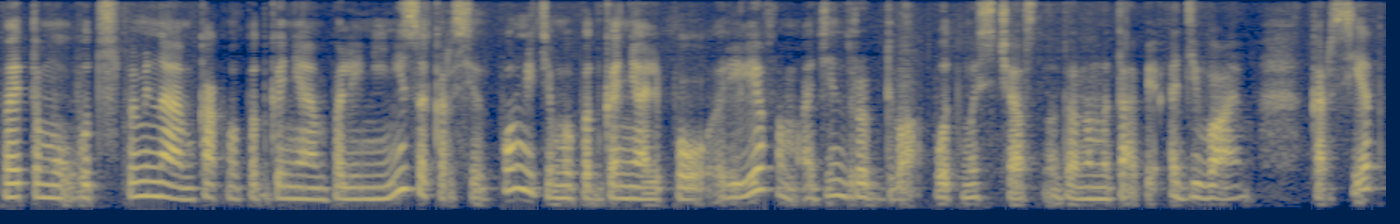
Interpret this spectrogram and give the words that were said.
Поэтому вот вспоминаем, как мы подгоняем по линии низа корсет. Помните, мы подгоняли по рельефам 1 дробь 2. Вот мы сейчас на данном этапе одеваем корсет,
